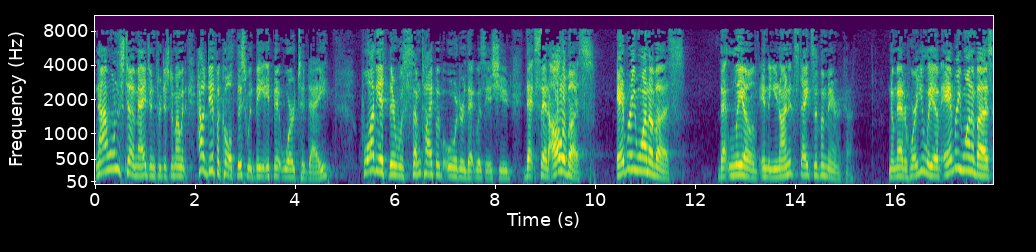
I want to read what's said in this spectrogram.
Now I want us to imagine for just a moment how difficult this would be if it were today. What if there was some type of order that was issued that said all of us, every one of us that live in the United States of America, no matter where you live, every one of us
